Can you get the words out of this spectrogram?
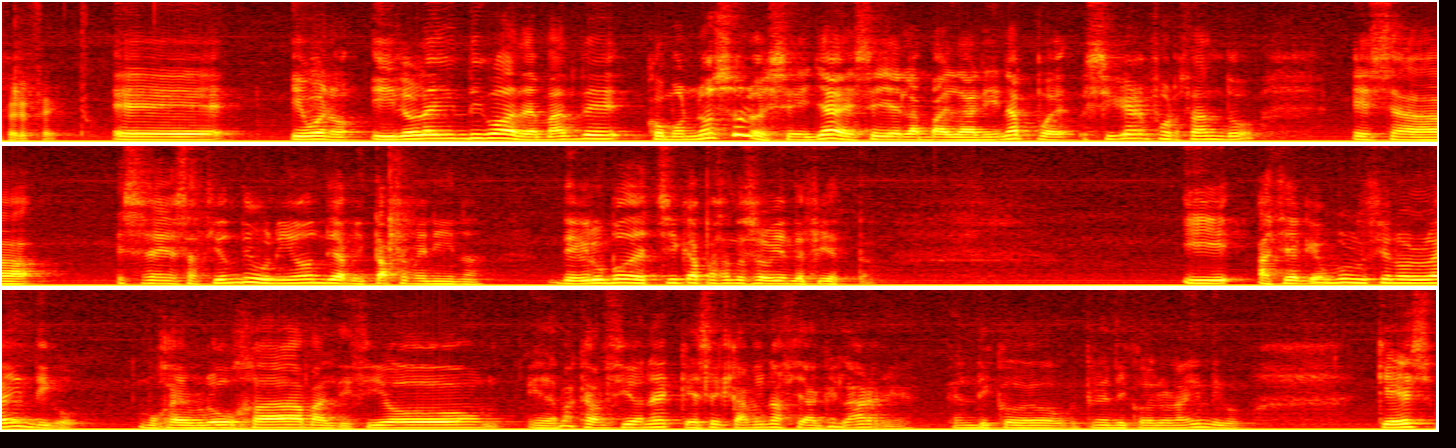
Perfecto. Eh, y bueno, y Lola Índigo, además de, como no solo es ella, es ella y las bailarinas, pues sigue reforzando esa, esa sensación de unión, de amistad femenina, de grupo de chicas pasándose bien de fiesta. ¿Y hacia qué evolucionó Lola Índigo? Mujer Bruja, Maldición y demás canciones, que es el camino hacia Aquelarre, el, disco de- el primer disco de Índigo, que es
